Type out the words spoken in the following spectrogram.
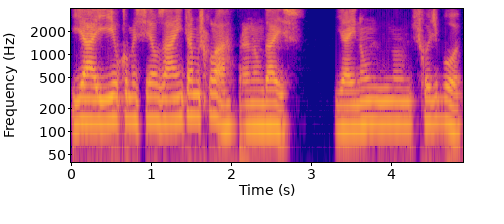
E aí eu comecei a usar intramuscular para não dar isso. E aí não, não ficou de boa.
